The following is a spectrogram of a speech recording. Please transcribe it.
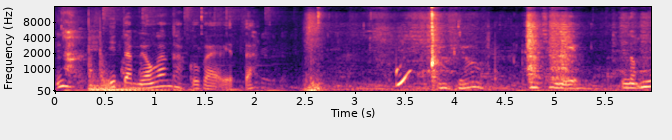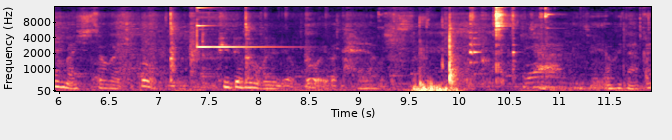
이따 명함 갖고 가야겠다. 여기요 반찬이 너무 맛있어가지고 비벼 먹으려고 이거 달라고 그랬어. 자 이제 여기다가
